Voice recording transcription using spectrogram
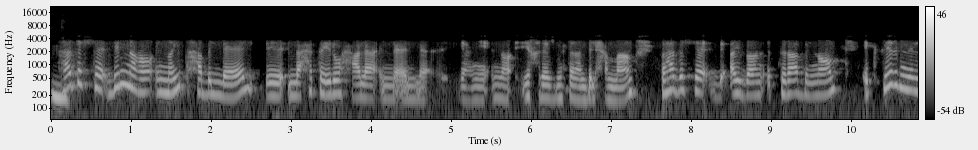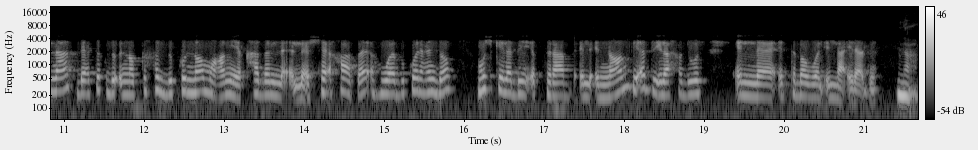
مم. هذا الشيء بيمنعه إنه يصحى بالليل إيه، لحتى يروح على يعني إنه يخرج مثلا بالحمام. فهذا الشيء أيضا اضطراب النوم. كثير من الناس بيعتقدوا إنه الطفل بيكون نومه عميق. هذا ال- ال- الشيء خاطئ. هو بيكون عنده مشكلة باضطراب ال- النوم بيؤدي إلى حدوث ال- التبول اللا ارادي نعم.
